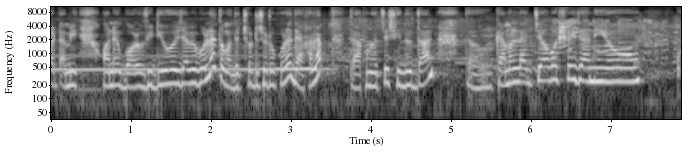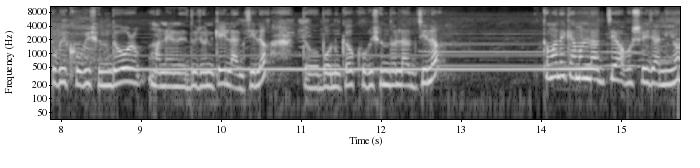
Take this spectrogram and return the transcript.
বাট আমি অনেক বড় ভিডিও হয়ে যাবে বলে তোমাদের ছোট ছোট করে দেখালাম। তো এখন হচ্ছে সিঁদুরদান তো কেমন লাগছে অবশ্যই জানিও। খুবই খুবই সুন্দর মানে দুজনকেই লাগছিল। তো বনুকেও খুবই সুন্দর লাগছিল। তোমাদের কেমন লাগছে অবশ্যই জানিও।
